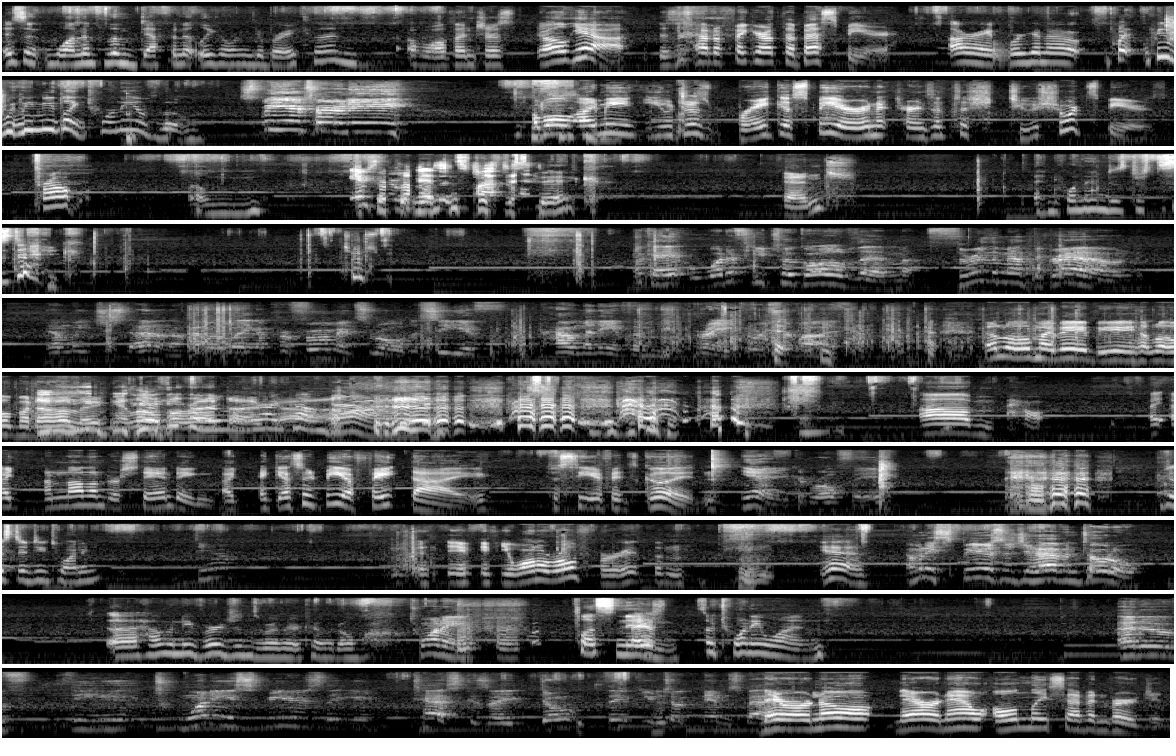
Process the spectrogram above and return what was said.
Isn't one of them definitely going to break then? Oh, well, then just well, yeah. This is how to figure out the best spear. All right, we're gonna. What, we we need like twenty of them. Spear tourney! Oh, well, I mean, you just break a spear and it turns into sh- two short spears. Problem. Um, except that one Improvise end's just a stick, And and one end is just a stick. two. Sp- Okay, what if you took all of them, threw them at the ground, and we just, I don't know, have a, like a performance roll to see if how many of them break or survive? Hello, my baby. Hello, my darling. Hello, my Hello, right I come down. um, how? I, I I'm not understanding. I, I guess it'd be a fate die to see if it's good. yeah, you could roll fate. Just a d twenty. Yeah. if, if, if you want to roll for it, then yeah. How many spears did you have in total? Uh, how many virgins were there total? 20. Plus There's- Nim, so twenty-one. Out of the 20 spears that you test, because I don't think you took Nim's back. There are no. There are now only seven virgins.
